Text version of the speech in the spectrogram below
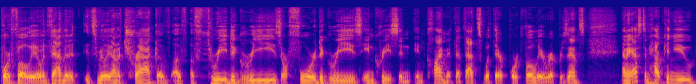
portfolio and found that it, it's really on a track of, of, of, three degrees or four degrees increase in, in climate, that that's what their portfolio represents. And I asked him, how can you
